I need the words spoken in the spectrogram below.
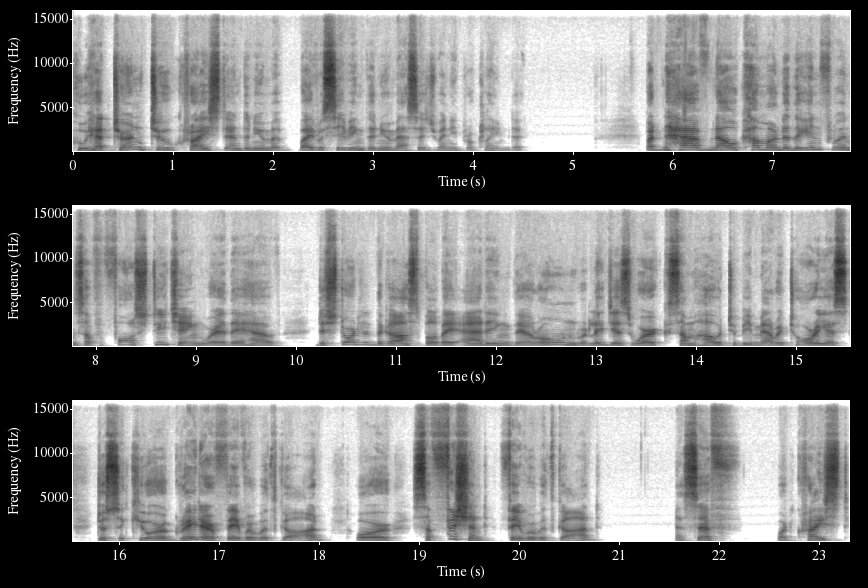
who had turned to Christ and the new by receiving the new message when he proclaimed it, but have now come under the influence of false teaching where they have distorted the gospel by adding their own religious work somehow to be meritorious to secure greater favor with God or sufficient favor with God, as if what Christ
